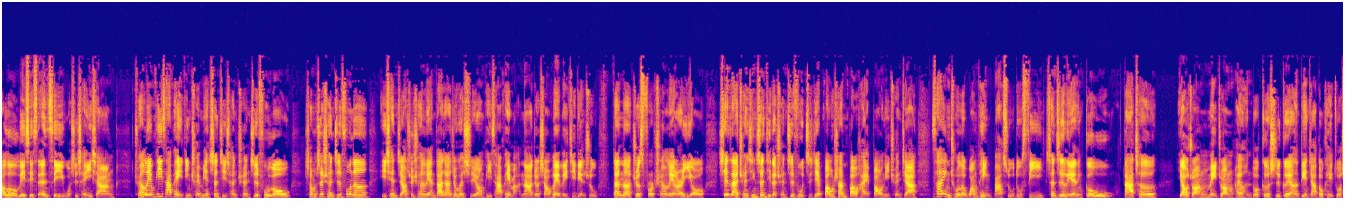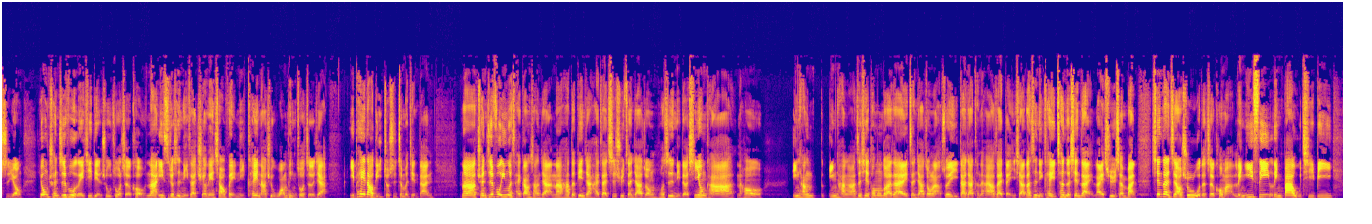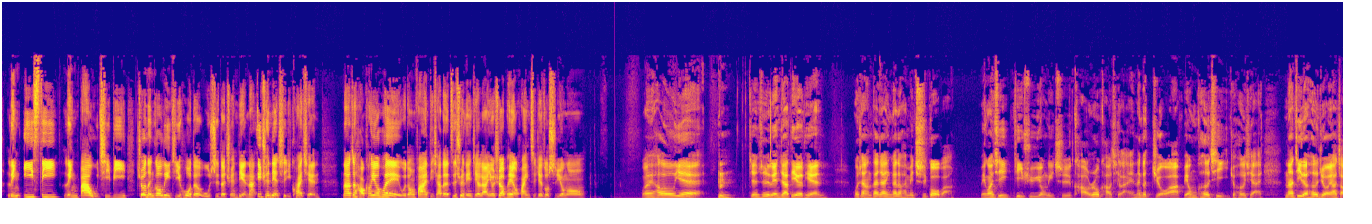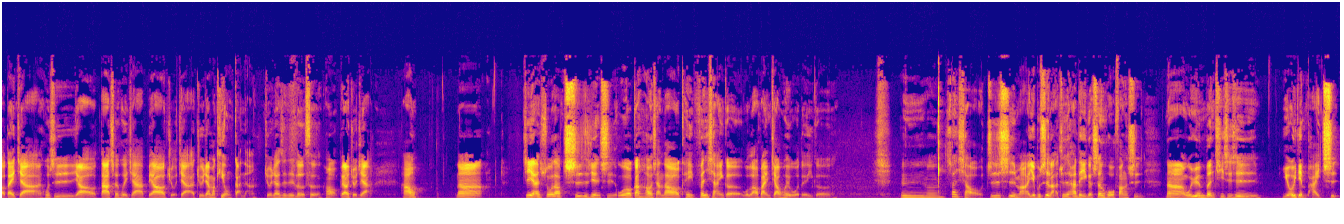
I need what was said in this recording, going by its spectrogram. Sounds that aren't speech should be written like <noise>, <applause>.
Hello, this is NC，我是陈一翔。全联 P 叉配已经全面升级成全支付喽。什么是全支付呢？以前只要去全联，大家就会使用 P 叉配嘛，那就消费累积点数，但那 just for 全联而已哦。现在全新升级的全支付，直接包山包海包你全家。餐饮除了王品八十五度 C，甚至连购物、搭车。药妆、美妆，还有很多各式各样的店家都可以做使用，用全支付累积点数做折扣。那意思就是你在全联消费，你可以拿去网品做折价，一配到底就是这么简单。那全支付因为才刚上架，那它的店家还在持续增加中，或是你的信用卡，然后。银行、银行啊，这些通通都还在增加中啦，所以大家可能还要再等一下。但是你可以趁着现在来去申办，现在只要输入我的折扣码零一 C 零八五七 B 零一 C 零八五七 B，就能够立即获得五十的全点。那一全点是一块钱。那这好康优惠我都放在底下的资讯连接栏，有需要朋友欢迎直接做使用哦。喂，Hello，耶，<coughs> 今天是连假第二天。我想大家应该都还没吃够吧？没关系，继续用力吃，烤肉烤起来。那个酒啊，不用客气，就喝起来。那记得喝酒要找代驾，或是要搭车回家，不要酒驾。酒驾嘛，可以勇敢啊！酒驾这是垃圾哦，不要酒驾。好，那既然说到吃这件事，我刚好想到可以分享一个我老板教会我的一个。嗯，算小知识嘛，也不是啦，就是他的一个生活方式。那我原本其实是有一点排斥，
